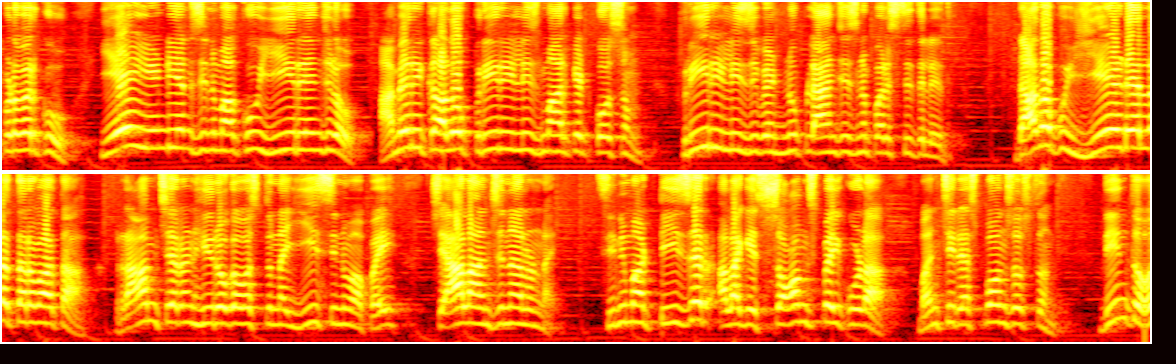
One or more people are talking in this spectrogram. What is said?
ఇప్పటివరకు ఏ ఇండియన్ సినిమాకు ఈ రేంజ్లో అమెరికాలో ప్రీ రిలీజ్ మార్కెట్ కోసం ప్రీ రిలీజ్ ఈవెంట్ను ప్లాన్ చేసిన పరిస్థితి లేదు. దాదాపు ఏడేళ్ళ తర్వాత రామ్ చరణ్ హీరోగా వస్తున్న ఈ సినిమాపై చాలా అంచనాలున్నాయి. సినిమా టీజర్ అలాగే సాంగ్స్పై కూడా మంచి రెస్పాన్స్ వస్తుంది. దీంతో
